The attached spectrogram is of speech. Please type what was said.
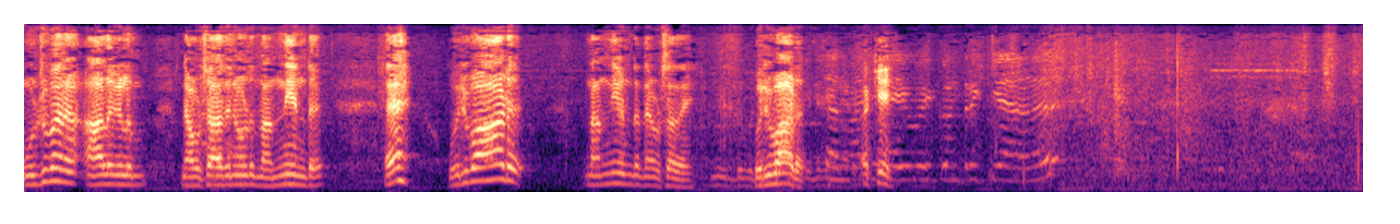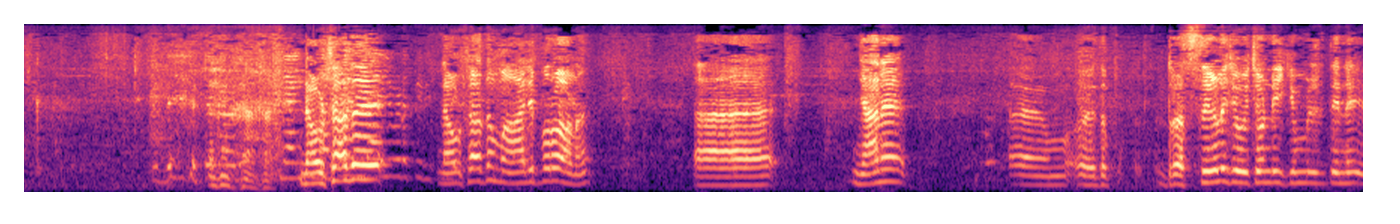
മുഴുവൻ ആളുകളും നൌഷാദിനോട് നന്ദിയുണ്ട്. ഏ? ഒരുപാട് നന്ദിയുണ്ട് നൗഷാദെ. ഒരുപാട്. ഓക്കെ. നൌഷാദ് നൗഷാദ് മാലിപ്പുറമാണ്. ഞാൻ ഇത് ഡ്രസ്സുകൾ ചോദിച്ചുകൊണ്ടിരിക്കുമ്പോഴത്തേന്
